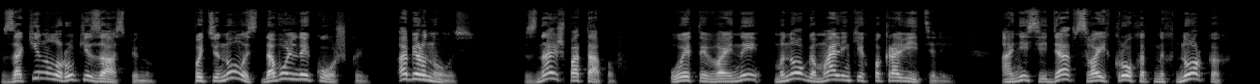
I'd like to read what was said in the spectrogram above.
Закинула руки за спину. Потянулась, довольной кошкой. Обернулась. Знаешь, Потапов, У этой войны много маленьких покровителей. Они сидят в своих крохотных норках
